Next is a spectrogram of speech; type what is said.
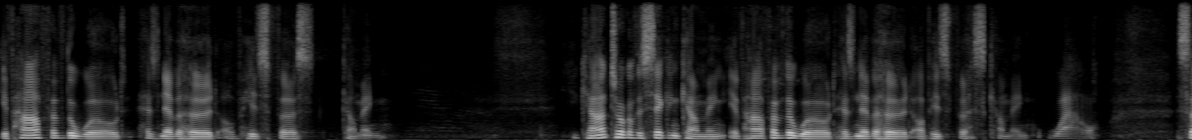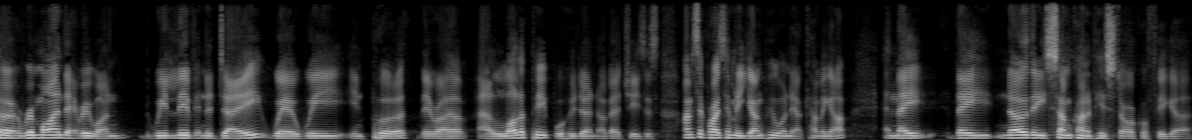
if half of the world has never heard of his first coming. You can't talk of the second coming if half of the world has never heard of his first coming. Wow. So, a reminder, everyone, we live in a day where we, in Perth, there are a lot of people who don't know about Jesus. I'm surprised how many young people are now coming up and they, they know that he's some kind of historical figure.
